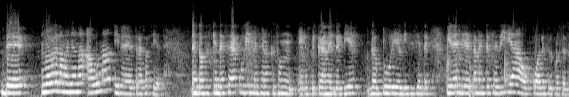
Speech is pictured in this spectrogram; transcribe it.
De 9 de la mañana a 1 y de 3 a 7. Entonces, quien desea acudir, mencionas que son eh, los que quedan el del 10 de octubre y el 17, ¿piden directamente ese día o cuál es el proceso?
